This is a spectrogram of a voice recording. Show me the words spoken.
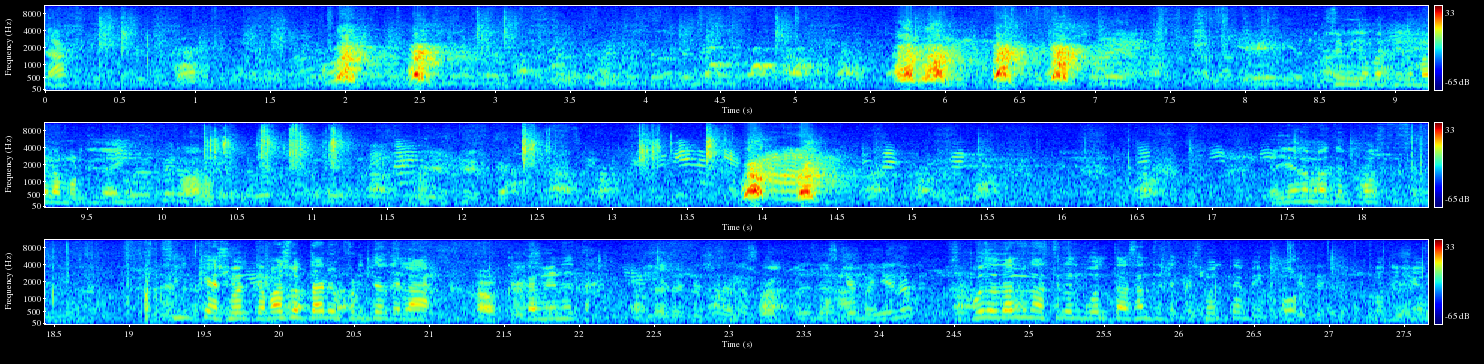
¿Ya? Sí, ya mantiene más la mordida ahí. Claro. Allá nada más del poste se la lleva. Sin que suelte, va a soltar enfrente de la Ah, sí. camioneta. Suelto. Si puede darle unas tres vueltas antes de que suelte, mejor. Condición.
